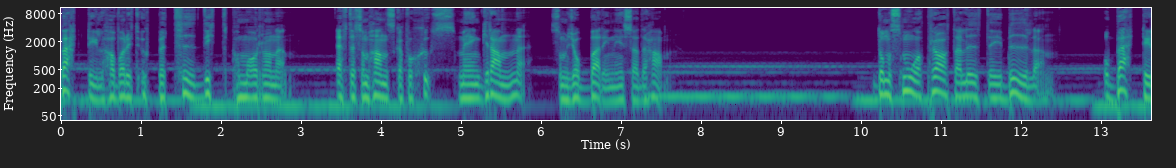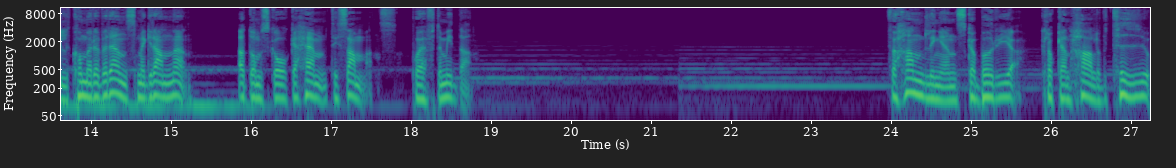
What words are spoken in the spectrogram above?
Bertil har varit uppe tidigt på morgonen eftersom han ska få skjuts med en granne som jobbar inne i Söderhamn. De småpratar lite i bilen och Bertil kommer överens med grannen att de ska åka hem tillsammans på eftermiddagen. Förhandlingen ska börja klockan halv tio.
